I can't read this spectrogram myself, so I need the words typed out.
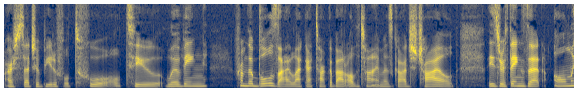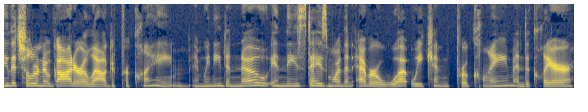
are such a beautiful tool to living from the bullseye, like I talk about all the time as God's child. These are things that only the children of God are allowed to proclaim. And we need to know in these days more than ever what we can proclaim and declare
